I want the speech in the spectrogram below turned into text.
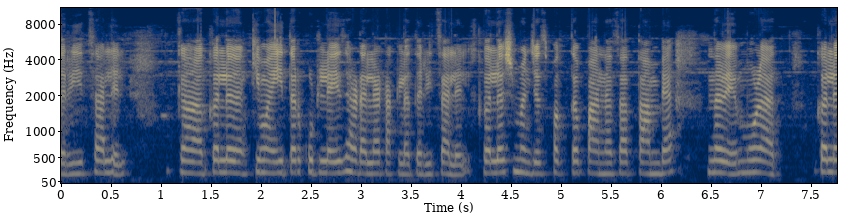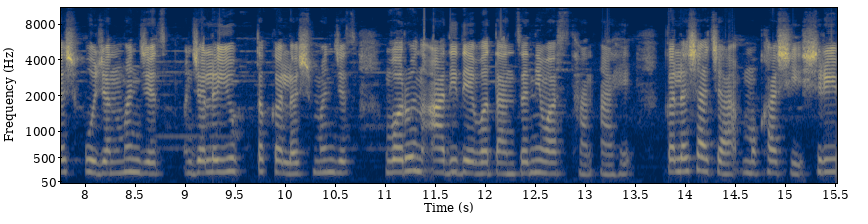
तरी चालेल. क कल किंवा इतर कुठल्याही झाडाला टाकलं तरी चालेल. कलश म्हणजेच फक्त पाण्याचा तांब्या नव्हे मुळात कलश पूजन म्हणजेच जलयुक्त कलश म्हणजेच वरुण आदी देवतांचं निवासस्थान आहे. कलशाच्या मुखाशी श्री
